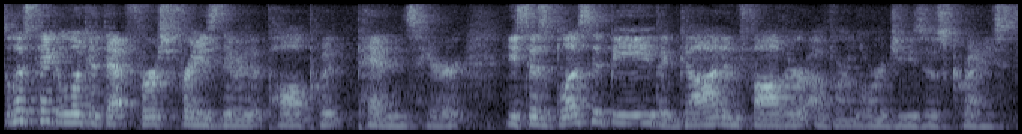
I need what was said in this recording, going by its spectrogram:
So let's take a look at that first phrase there that Paul put pens here. He says, Blessed be the God and Father of our Lord Jesus Christ.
